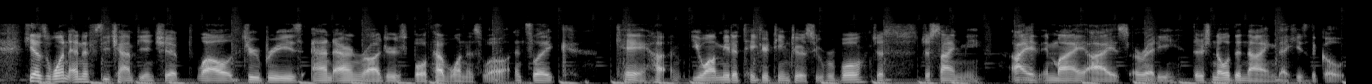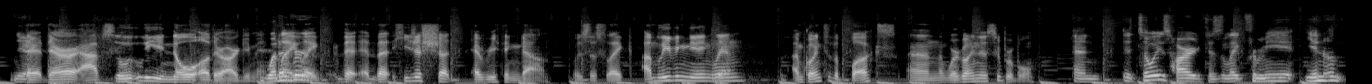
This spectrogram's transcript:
he has one NFC championship while Drew Brees and Aaron Rodgers both have one as well. It's like okay, you want me to take your team to a Super Bowl? Just just sign me. I in my eyes already. There's no denying that he's the goat. Yeah. There there are absolutely no other argument. Whatever- Like like that that he just shut everything down. It was just like I'm leaving New England. I'm going to the Bucks and we're going to the Super Bowl. and it's always hard because like for me you know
